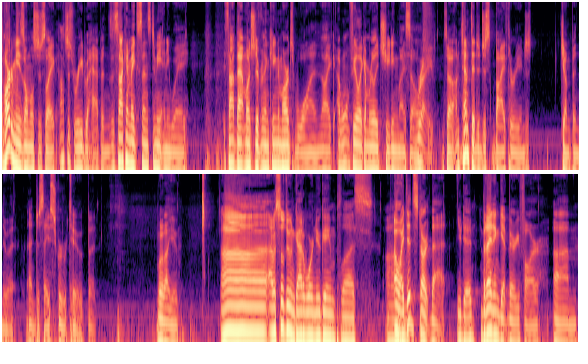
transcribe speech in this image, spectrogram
part of me is almost just like, I'll just read what happens. It's not going to make sense to me anyway. It's not that much different than Kingdom Hearts One. Like, I won't feel like I'm really cheating myself. Right. So I'm tempted to just buy three and just jump into it and just say screw two. But what about you? Uh, I was still doing God of War New Game Plus. Um, oh, I did start that. You did? but I didn't get very far. Um,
